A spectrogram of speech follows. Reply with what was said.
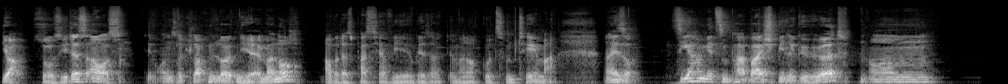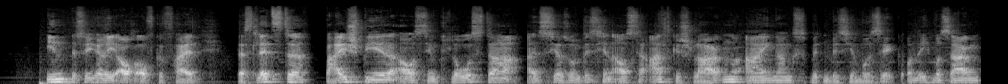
Ja, so sieht das aus. Unsere Glocken läuten hier immer noch, aber das passt ja, wie gesagt, immer noch gut zum Thema. Also, Sie haben jetzt ein paar Beispiele gehört. Ähm, Ihnen ist sicherlich auch aufgefallen, das letzte Beispiel aus dem Kloster ist ja so ein bisschen aus der Art geschlagen, eingangs mit ein bisschen Musik. Und ich muss sagen,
